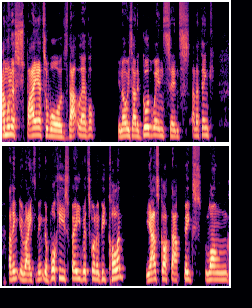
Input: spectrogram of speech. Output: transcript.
I'm going to aspire towards that level. You know, he's had a good win since, and I think I think you're right. I think the bookie's favourite's going to be Cullen. He has got that big, long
